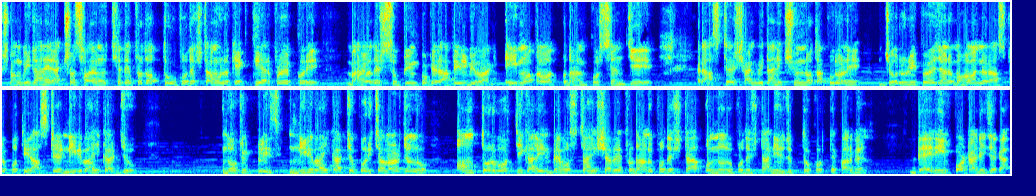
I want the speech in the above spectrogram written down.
সংবিধানের একশো ছয় অনুচ্ছেদে প্রদত্ত উপদেষ্টামূলক এখতিয়ার প্রয়োগ করে বাংলাদেশ সুপ্রিম কোর্টের আপিল বিভাগ এই মতামত প্রদান করছেন যে, রাষ্ট্রের সাংবিধানিক শূন্যতা পূরণে জরুরি প্রয়োজনে মহামান্য রাষ্ট্রপতি রাষ্ট্রের নির্বাহী কার্য নোটেড প্লিজ নির্বাহী কার্য পরিচালনার জন্য অন্তর্বর্তীকালীন ব্যবস্থা হিসাবে প্রধান উপদেষ্টা অন্য উপদেষ্টা নিযুক্ত করতে পারবেন। ভেরি ইম্পর্ট্যান্ট এই জায়গা।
